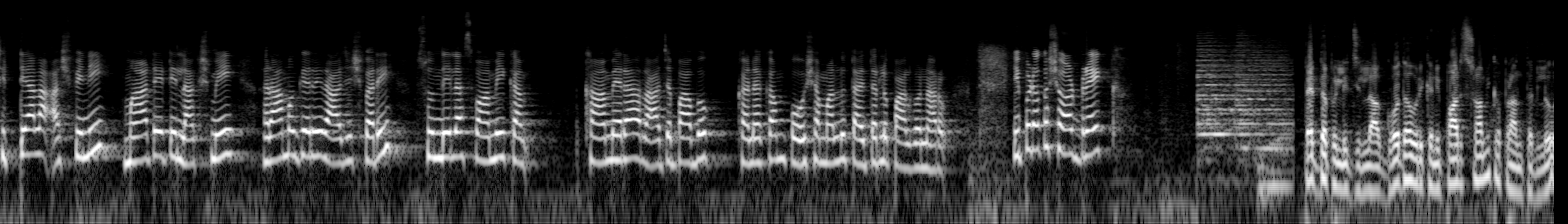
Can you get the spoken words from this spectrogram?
చిట్యాల అశ్విని మాటేటి లక్ష్మి రామగిరి రాజేశ్వరి సుందీల స్వామి కం- కామెరా రాజబాబు కనకం పోషమల్లు తదితరులు పాల్గొన్నారు. ఇప్పుడు ఒక షార్ట్ బ్రేక్. పెద్దపల్లి జిల్లా గోదావరికని పారిశ్రామిక ప్రాంతంలో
